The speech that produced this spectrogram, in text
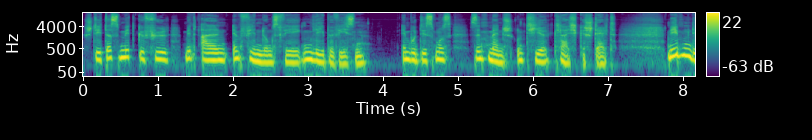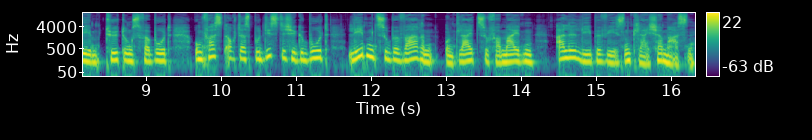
steht das Mitgefühl mit allen empfindungsfähigen Lebewesen. Im Buddhismus sind Mensch und Tier gleichgestellt. Neben dem Tötungsverbot umfasst auch das buddhistische Gebot, Leben zu bewahren und Leid zu vermeiden, alle Lebewesen gleichermaßen.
